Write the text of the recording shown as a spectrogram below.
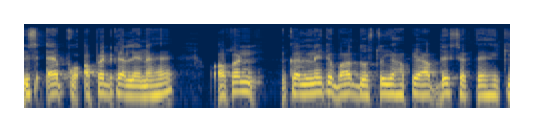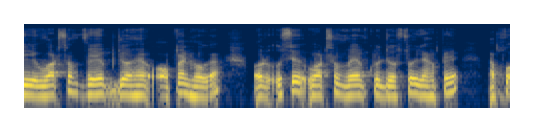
इस ऐप को ओपन कर लेना है। ओपन करने के बाद दोस्तों, यहाँ पे आप देख सकते हैं कि व्हाट्सअप वेब जो है, ओपन होगा और उसे व्हाट्सअप वेब को दोस्तों, यहाँ पे आपको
